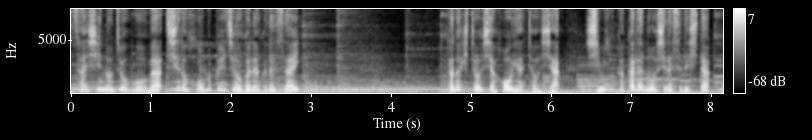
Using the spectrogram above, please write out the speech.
最新の情報は市のホームページをご覧ください。棚視聴者法や庁舎市民課からのお知らせでした。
